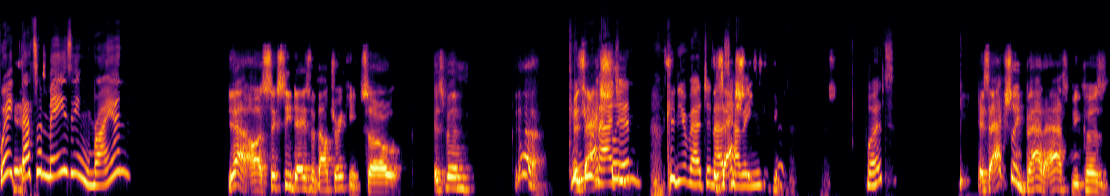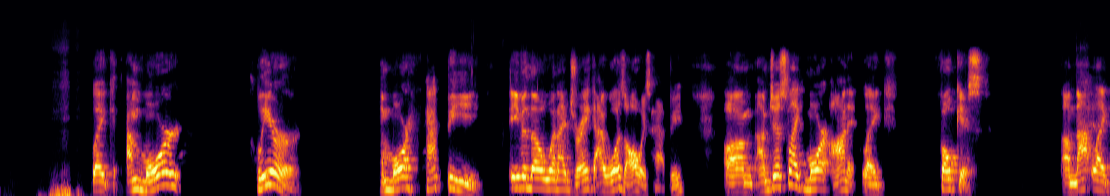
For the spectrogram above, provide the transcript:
Wait, Yeah. that's amazing, Ryan. Yeah, uh, 60 days without drinking. So it's been, yeah. Can It's you actually- imagine? Can you imagine us actually, having what? it's actually badass because, like, I'm more clearer. I'm more happy. Even though when I drank, I was always happy. Um, I'm just like more on it, like focused. I'm not like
